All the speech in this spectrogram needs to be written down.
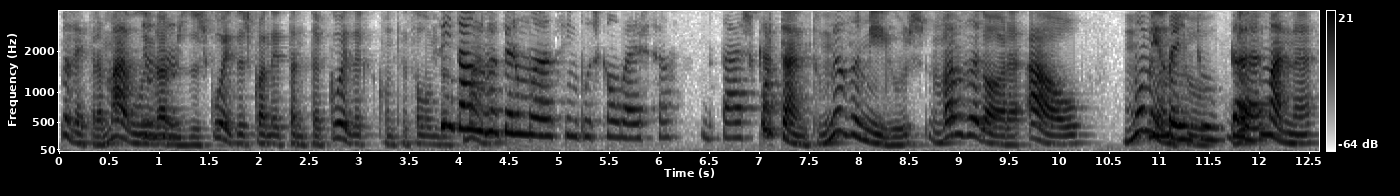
Mas é tramado lembrarmos das coisas quando é tanta coisa que acontece ao longo Uhum. Sim, da semana. estávamos a ter uma simples conversa de tasca. Portanto, meus amigos, vamos agora ao momento, Momento da, da- semana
